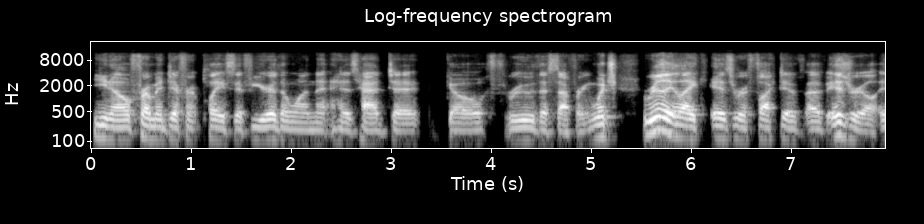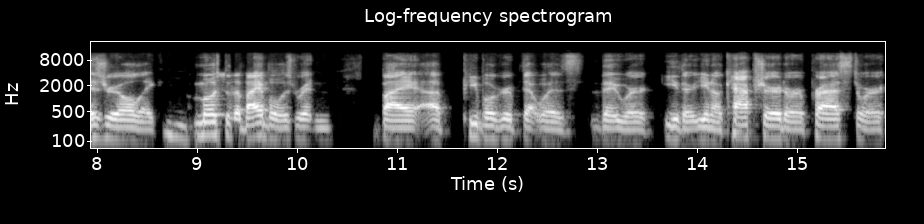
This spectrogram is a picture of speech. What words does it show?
you know from a different place if you're the one that has had to go through the suffering which really like is reflective of israel israel like mm-hmm. most of the bible was written by a people group that was they were either you know captured or oppressed or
